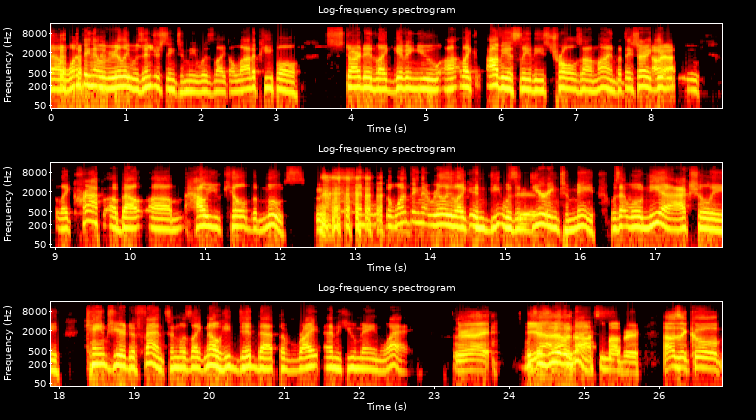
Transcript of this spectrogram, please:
uh, one thing that really was interesting to me was like a lot of people started like giving you uh, like obviously these trolls online, but they started Oh, giving yeah. you like crap about um, how you killed the moose and the- one thing that really like ende- was Yeah. endearing to me was that Woniya actually came to your defense and was like, "No, he did that the right and humane way," right. which yeah, was really that was nice. awesome of her. That was a cool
